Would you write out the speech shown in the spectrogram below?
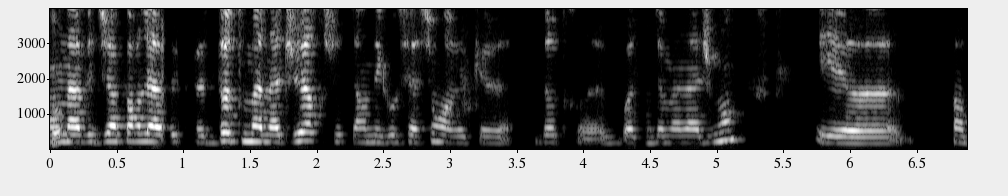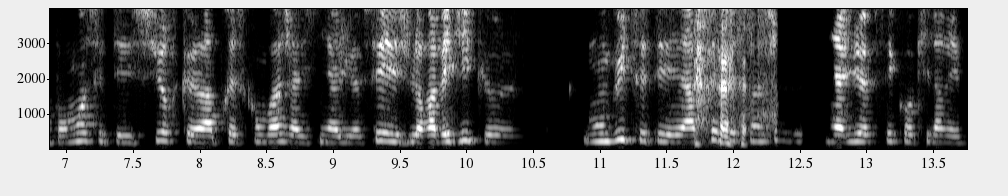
On avait déjà parlé avec d'autres managers. J'étais en négociation avec d'autres boîtes de management. Et euh, pour moi, c'était sûr qu'après ce combat, j'allais signer à l'UFC. Et je leur avais dit que mon but, c'était après cette ceinture de signer à l'UFC, quoi qu'il arrive.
